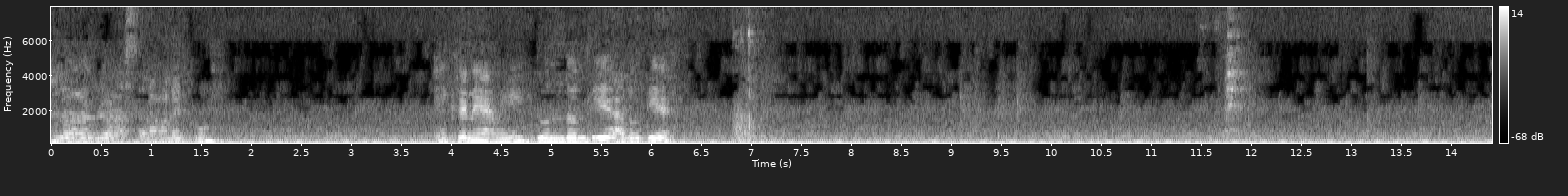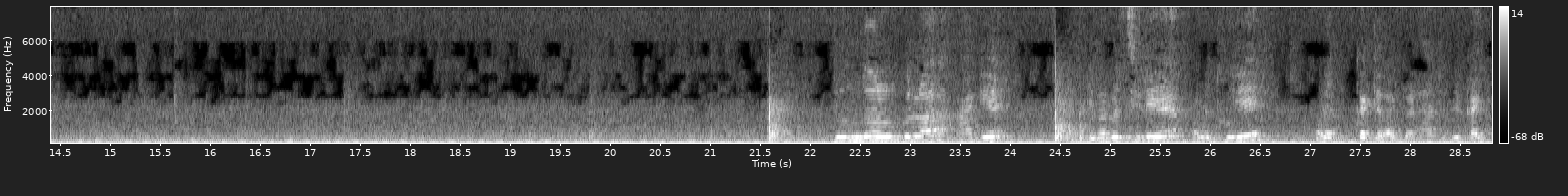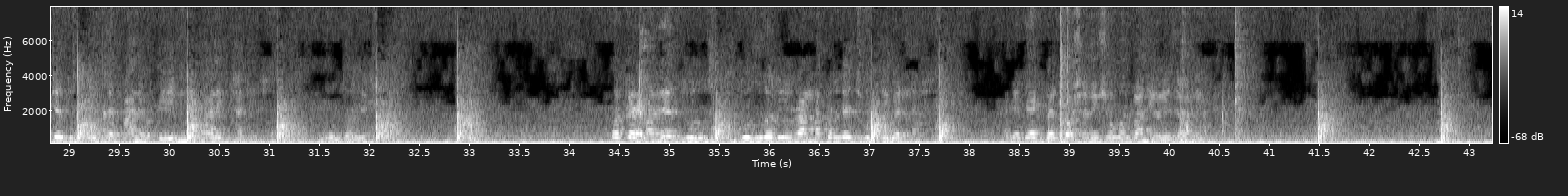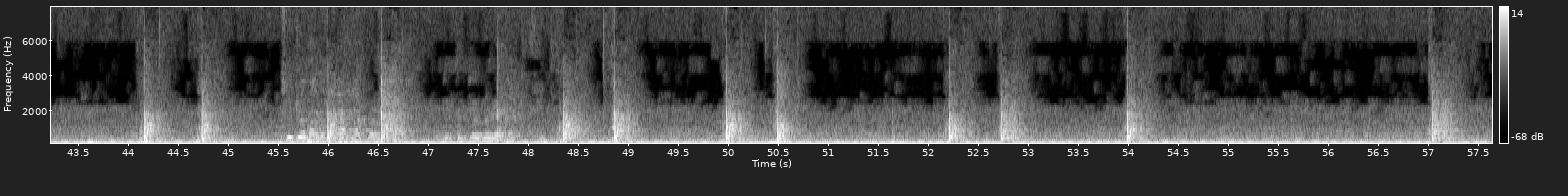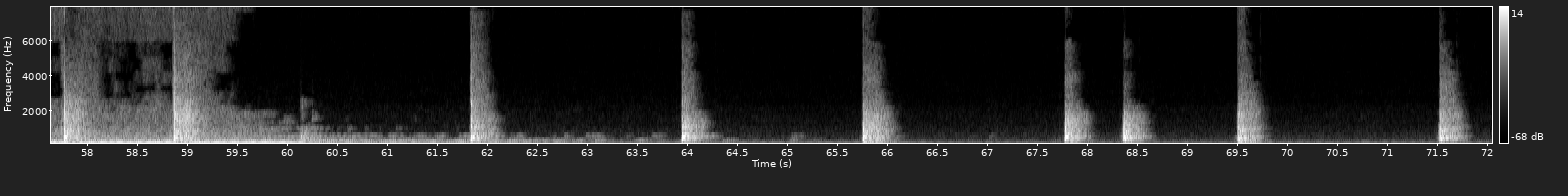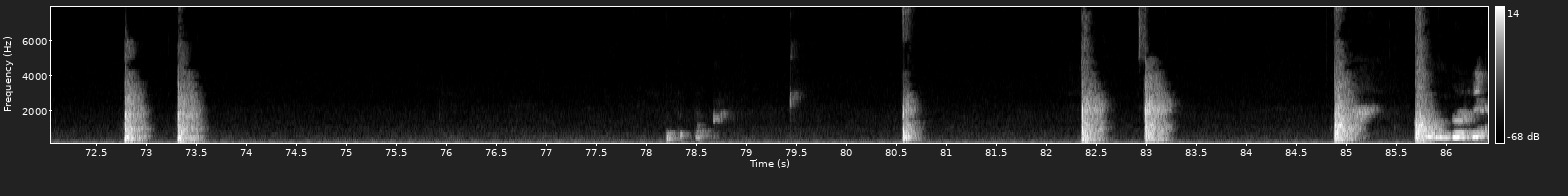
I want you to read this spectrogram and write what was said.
Hello আসসালামু আলাইকুম। এখানে আমি দুন্দল দিয়ে আলু দিয়ে দুন্দলগুলো আগে এভাবে ছিলিয়ে পরে ধুয়ে পরে কাটতে রাখবেন আর যদি কাটতে ধুয়ে পানি ওঠে এমনি পানি থাকে। দুন্দলে তরকারি মানে ঝুল দুন্দল রান্না করলে ঝুল দিবেন না। আগে দেখবেন বসানোর সময় পানি হয়ে যাবে ছোটো মাছ রান্না করব ছোটো ছোটো করে কাটছি সুন্দরে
